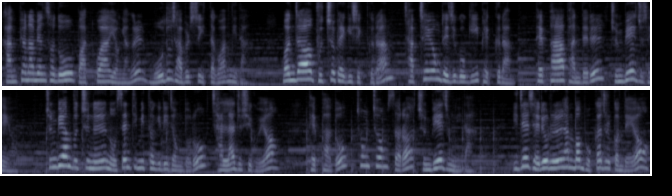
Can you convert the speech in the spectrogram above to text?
간편하면서도 맛과 영양을 모두 잡을 수 있다고 합니다. 먼저 부추 120g, 잡채용 돼지고기 100g, 대파 반대를 준비해 주세요. 준비한 부추는 5cm 길이 정도로 잘라 주시고요. 대파도 총총 썰어 준비해 줍니다. 이제 재료를 한번 볶아 줄 건데요.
